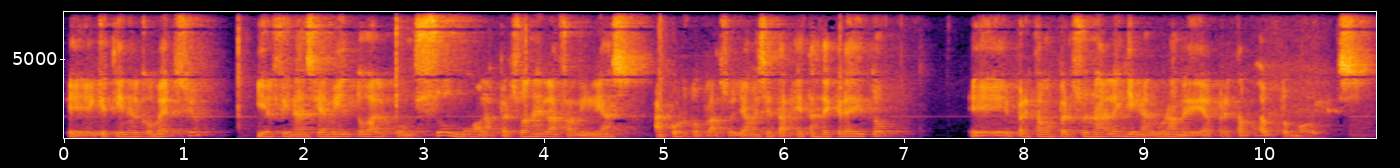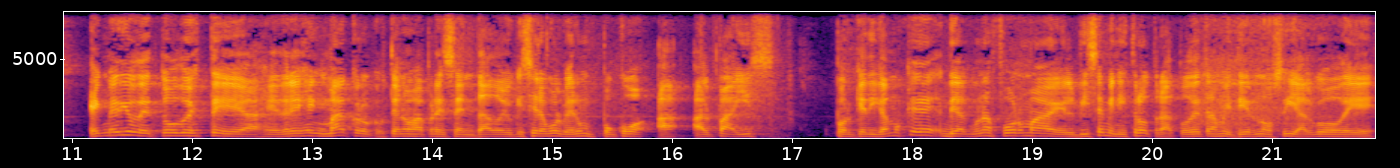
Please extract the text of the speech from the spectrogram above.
eh, que tiene el comercio y el financiamiento al consumo a las personas y las familias a corto plazo, llámese tarjetas de crédito, eh, préstamos personales y en alguna medida préstamos de automóviles. En medio de todo este ajedrez en macro que usted nos ha presentado, yo quisiera volver un poco al país porque digamos que de alguna forma el viceministro trató de transmitirnos, sí, algo de,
